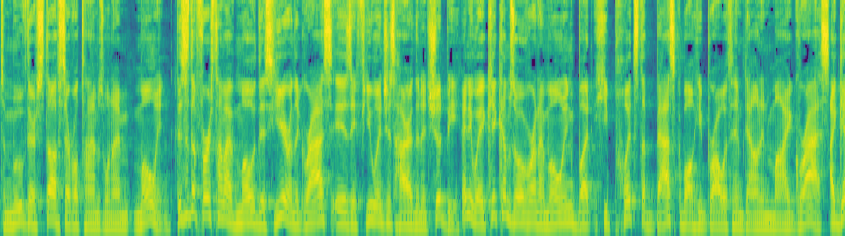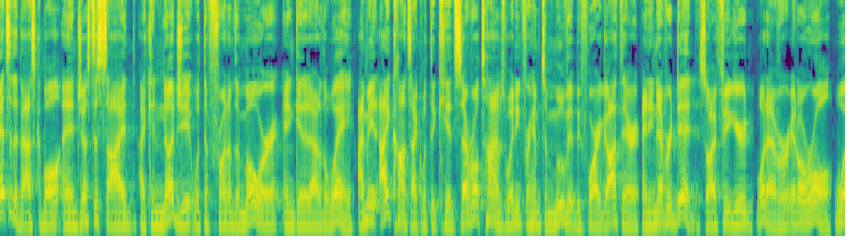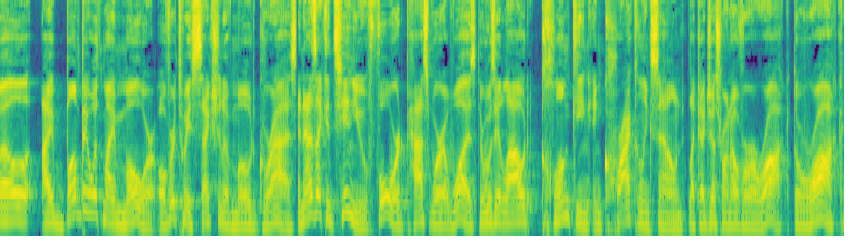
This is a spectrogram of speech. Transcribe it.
to move their stuff several times when I'm mowing. This is the first time I've mowed this year, and the grass is a few inches higher than it should be. Anyway, a kid comes over and I'm mowing, but he puts the basketball he brought with him down in my grass. I get to the basketball and just decide I can nudge it with the front of the mower and get it out of the way. I made eye contact with the kid several times, waiting for him to move it before I got there, and he never did. So I figured, whatever, it'll roll. Well, I bump it with my mower over to a section of mowed grass, and as I continue forward past where it was, there was a loud clunking and crackling sound like I just run over a rock. The rock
